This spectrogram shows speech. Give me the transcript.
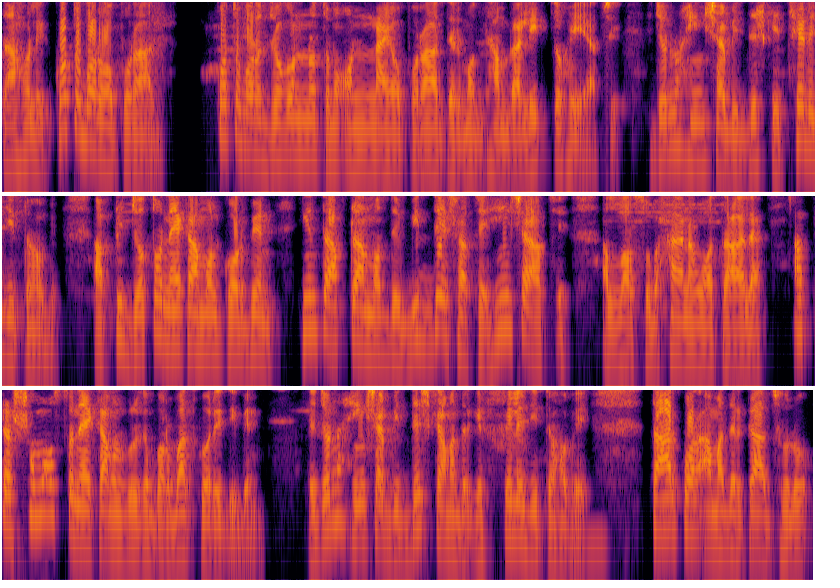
তাহলে কত বড় অপরাধ, কত বড় জঘন্যতম অন্যায় অপরাধের মধ্যে আমরা লিপ্ত হয়ে আছি। এজন্য হিংসা বিদ্বেষকে ছেড়ে দিতে হবে। আপনি যত ন্যাক আমল করবেন, কিন্তু আপনার মধ্যে বিদ্বেষ আছে, হিংসা আছে, আল্লাহ তাআলা আপনার সমস্ত ন্যাক আমলগুলোকে বরবাদ করে দিবেন। এজন্য হিংসা বিদ্বেষকে আমাদেরকে ফেলে দিতে হবে। তারপর আমাদের কাজ হলো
